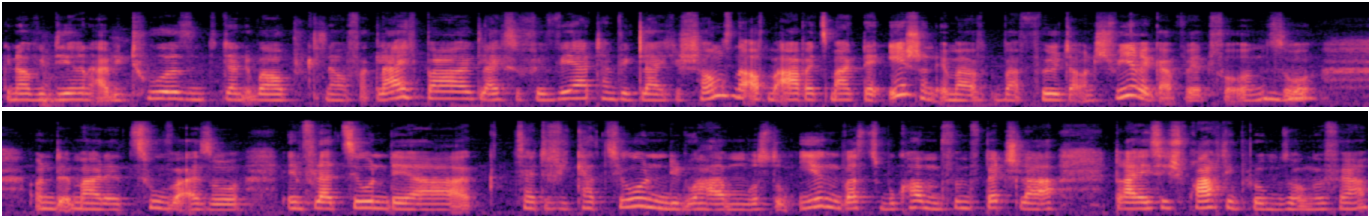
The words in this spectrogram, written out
genau wie deren Abitur, sind die dann überhaupt genau vergleichbar, gleich so viel wert, haben wir gleiche Chancen auf dem Arbeitsmarkt, der eh schon immer überfüllter und schwieriger wird für uns mhm. so. Und immer dazu, also Inflation der Zertifikationen, die du haben musst, um irgendwas zu bekommen, fünf Bachelor, 30 Sprachdiplomen so ungefähr.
